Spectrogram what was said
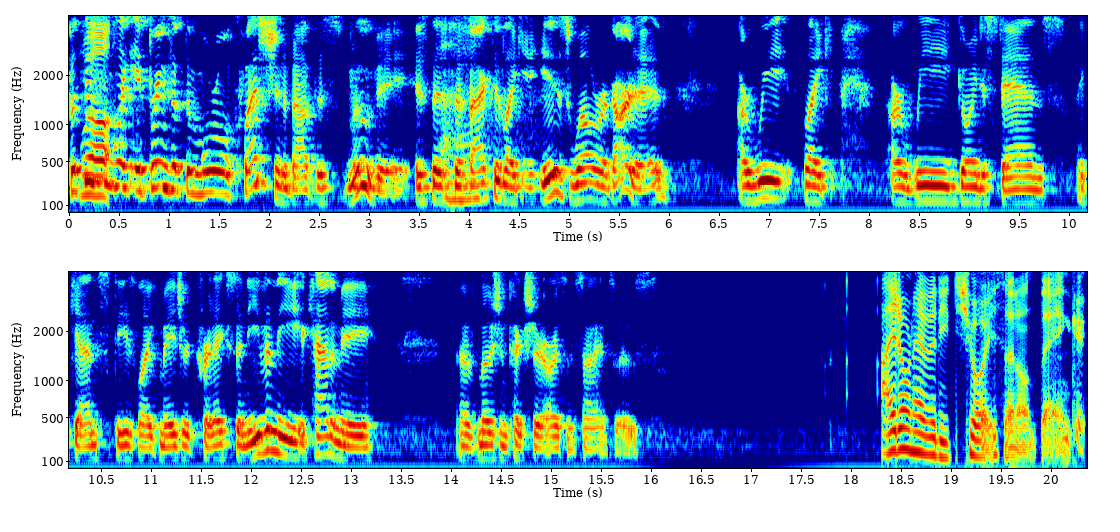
but this Well- is like it brings up the moral question about this movie is that the Uh-huh. fact that like it is well regarded are we like are we going to stand against these like major critics and even the academy of motion picture arts and sciences I don't have any choice. I don't think.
